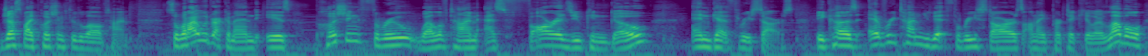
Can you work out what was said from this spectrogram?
just by pushing through the well of time. So what I would recommend is pushing through well of time as far as you can go and get three stars. Because every time you get three stars on a particular level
